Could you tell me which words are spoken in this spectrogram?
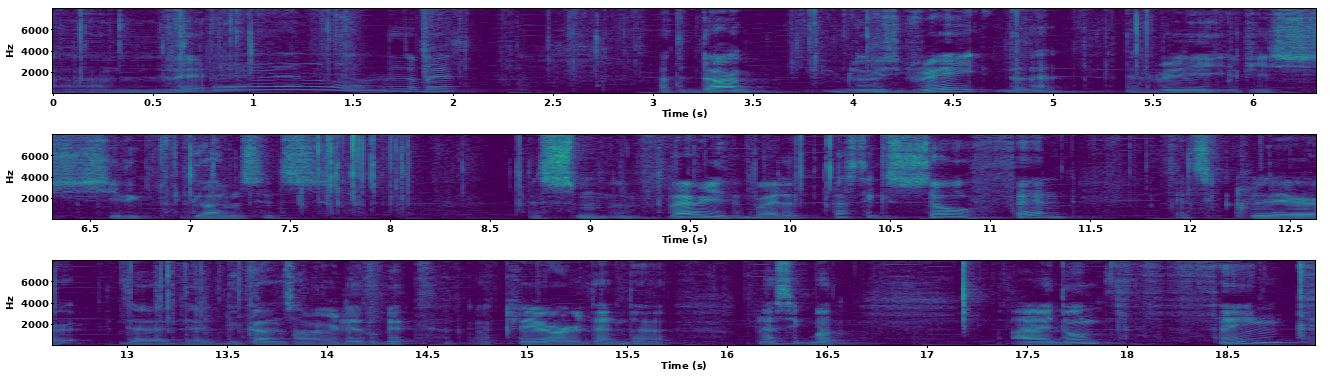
a little, little bit. But the dark bluish gray, that, that really, if you see the guns, it's the very, where the plastic is so thin, it's clear, the, the, the guns are a little bit uh, clearer than the plastic, but I don't think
